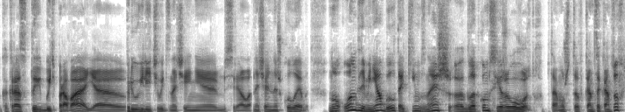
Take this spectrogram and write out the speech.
как раз ты быть права, а я преувеличивать значение сериала «Начальная школа Эббот». Но он для меня был таким, знаешь, э, глотком свежего воздуха, потому что, в конце концов,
